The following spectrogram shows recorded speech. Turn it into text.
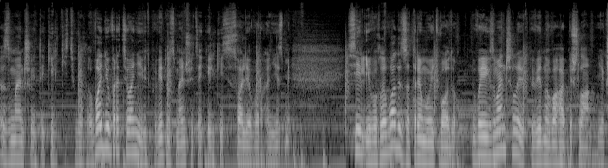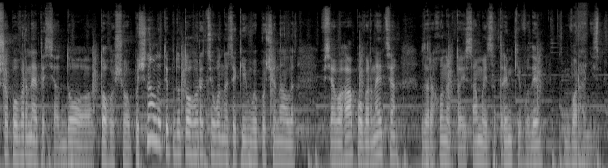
зменшуєте кількість вуглеводів в раціоні, відповідно, зменшується кількість солі в організмі. Сіль і вуглеводи затримують воду. Ви їх зменшили, відповідно, вага пішла. Якщо повернетеся до того, що починали, типу до того раціону, з яким ви починали, вся вага повернеться за рахунок тої самої затримки води в організмі.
